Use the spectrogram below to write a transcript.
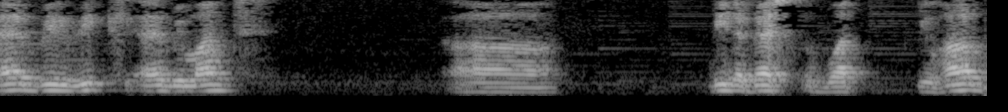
every week, every month, uh, be the best of what you have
